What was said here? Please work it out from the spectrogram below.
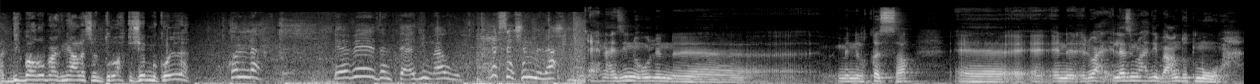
اديك بقى ربع جنيه علشان تروح تشم كله كلها؟ يا بيه ده انت قديم قوي. نفسي أشم لحم إحنا عايزين نقول إن آه، من القصة آه، إن الواحد لازم الواحد يبقى عنده طموح.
